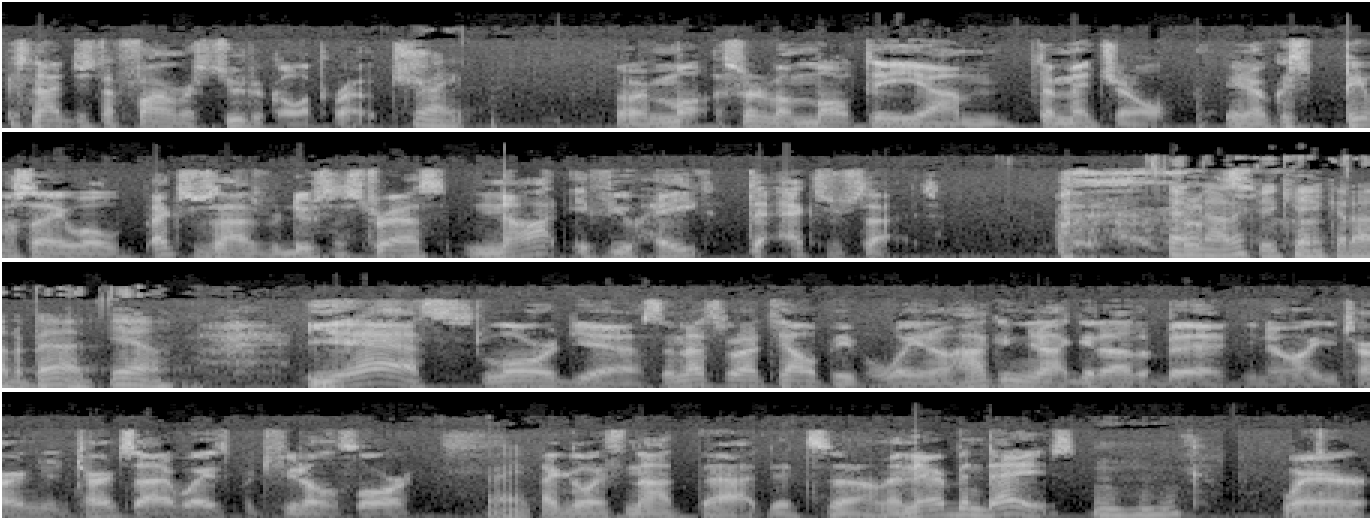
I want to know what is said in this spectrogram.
it's not just a pharmaceutical approach. Right. Or sort of a multi-dimensional, um, you know, because people say, well, exercise reduces stress. Not if you hate to exercise. and not if you can't get out of bed. Yeah. Yes, Lord, yes. And that's what I tell people. Well, you know, how can you not get out of bed? You know, you turn you turn sideways, put your feet on the floor. Right. I go, it's not that. It's um, and there have been days mm-hmm. where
